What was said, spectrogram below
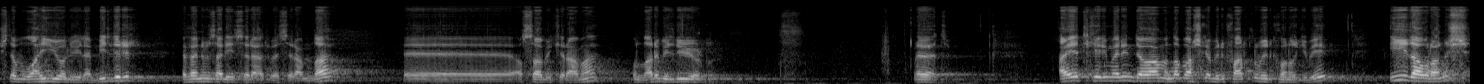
işte bu vahiy yoluyla bildirir. Efendimiz Aleyhisselatü Vesselam da e, ashab-ı kirama bunları bildiriyordu. Evet. Ayet-i kerimenin devamında başka bir farklı bir konu gibi iyi davranış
